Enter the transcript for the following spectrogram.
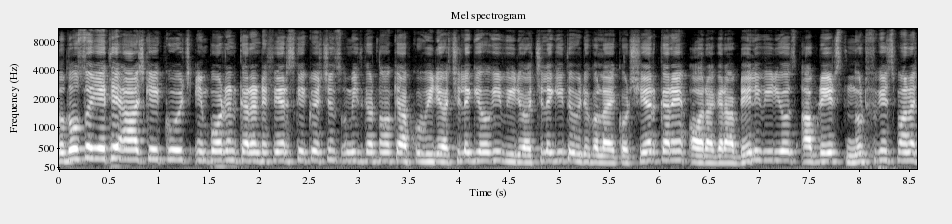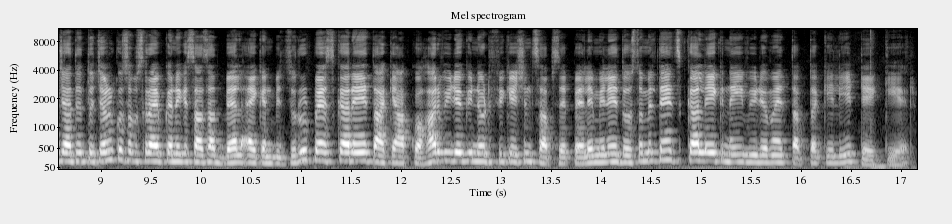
तो दोस्तों, ये थे आज के कुछ इंपॉर्टेंट करंट अफेयर्स के क्वेश्चंस उम्मीद करता हूँ कि आपको वीडियो अच्छी लगी होगी। वीडियो अच्छी लगी तो वीडियो को लाइक और शेयर करें और अगर आप डेली वीडियोस अपडेट्स नोटिफिकेशन पाना चाहते हैं तो चैनल को सब्सक्राइब करने के साथ साथ बेल आइकन भी ज़रूर प्रेस करें ताकि आपको हर वीडियो की नोटिफिकेशन सबसे पहले मिले। दोस्तों, मिलते हैं कल एक नई वीडियो में। तब तक के लिए टेक केयर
